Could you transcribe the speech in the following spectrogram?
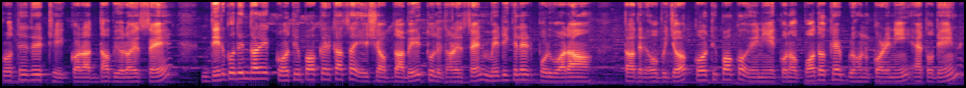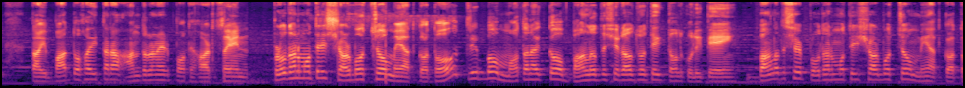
প্রতিনিধি ঠিক করার দাবিও রয়েছে। দীর্ঘদিন ধরে কর্তৃপক্ষের কাছে এসব দাবি তুলে ধরেছেন মেডিকেলের পড়ুয়ারা। তাদের অভিযোগ, কর্তৃপক্ষ এ নিয়ে কোনো পদক্ষেপ গ্রহণ করেনি এতদিন, তাই বাধ্য হয়ে তারা আন্দোলনের পথে হাঁটছেন। প্রধানমন্ত্রীর সর্বোচ্চ মেয়াদ কত? তীব্র মতানৈক্য বাংলাদেশের রাজনৈতিক দলগুলিতে। বাংলাদেশের প্রধানমন্ত্রীর সর্বোচ্চ মেয়াদ কত?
